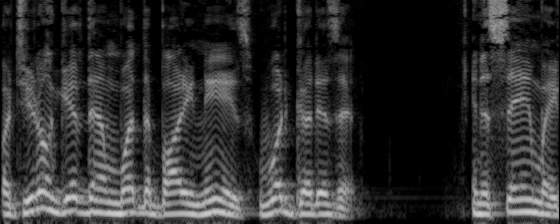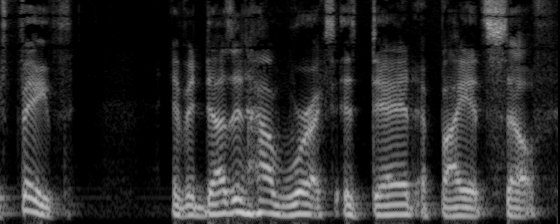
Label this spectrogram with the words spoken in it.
but you don't give them what the body needs, what good is it? In the same way, faith, if it doesn't have works, is dead by itself.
